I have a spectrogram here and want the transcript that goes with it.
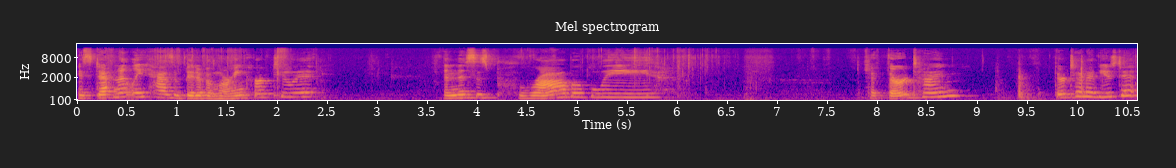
It definitely has a bit of a learning curve to it. And this is probably the third time, third time I've used it.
